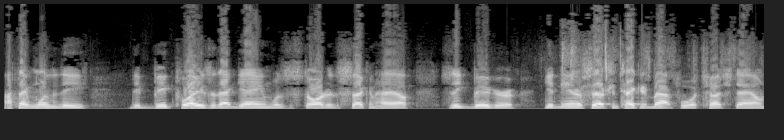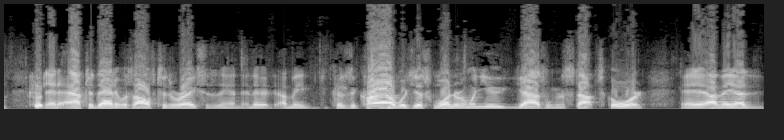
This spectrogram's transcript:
I think one of the the big plays of that game was the start of the second half. Zeek Bigger getting the interception, taking it back for a touchdown. And after that, it was off to the races. Then, and it, I mean, because the crowd was just wondering when you guys were going to stop scoring. And I mean,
